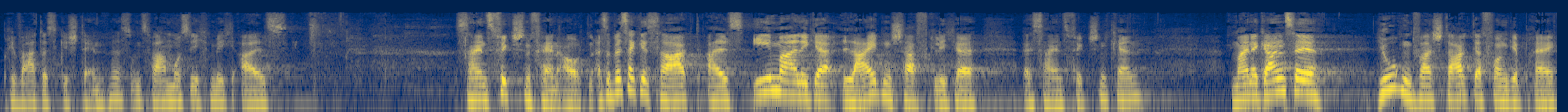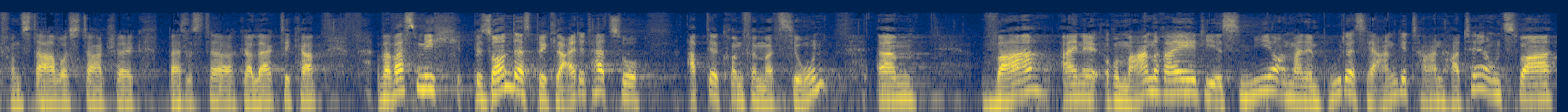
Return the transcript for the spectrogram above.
privates Geständnis. Und zwar muss ich mich als Science-Fiction-Fan outen. Also besser gesagt, als ehemaliger leidenschaftlicher äh, Science-Fiction-Fan. Meine ganze Jugend war stark davon geprägt, von Star Wars, Star Trek, Battlestar Galactica. Aber was mich besonders begleitet hat, so ab der Konfirmation, ähm, war eine Romanreihe, die es mir und meinem Bruder sehr angetan hatte. Und zwar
